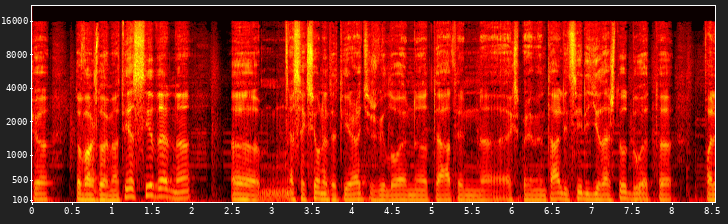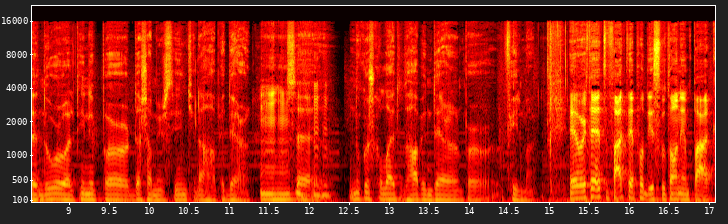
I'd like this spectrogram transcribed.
që Të vazhdojmë atje si dhe në ë seksionet e tjera që zhvillohen në teatrin eksperimental, i cili gjithashtu duhet falënderuar Altini për dashamirësinë që na hapi derën. Mm -hmm. Se nuk është kollaj të të hapin derën për filma. E vërtetë, në fakt e po diskutonim pak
